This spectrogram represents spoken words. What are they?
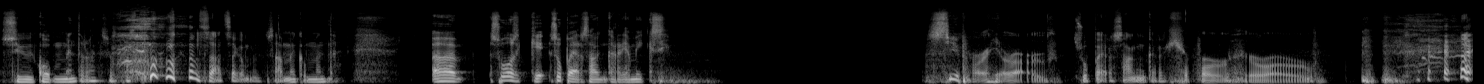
syy kommentoida. Saat sä kommentoida? Saamme kommentoida. Öö, suosikki supersankari ja miksi? Superhero. Supersankari. Superhero.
